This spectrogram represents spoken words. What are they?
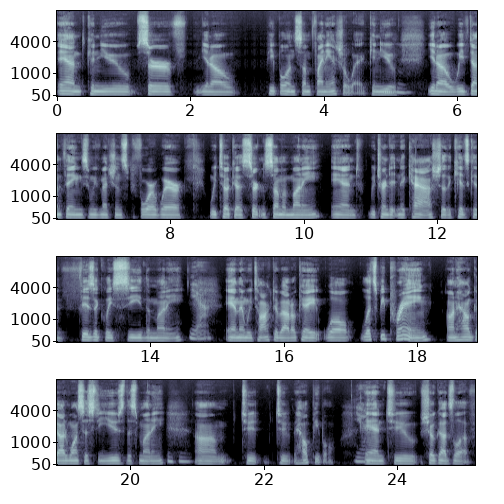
And can you serve, you know, people in some financial way? Can you, mm-hmm. you know, we've done things and we've mentioned this before where we took a certain sum of money and we turned it into cash so the kids could physically see the money. Yeah. And then we talked about, okay, well, let's be praying on how God wants us to use this money mm-hmm. um, to to help people yeah. and to show God's love.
